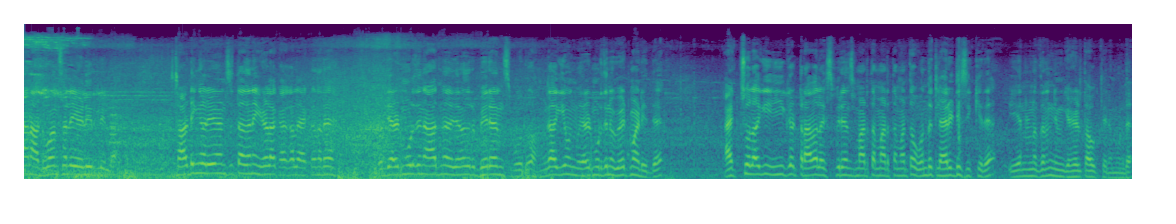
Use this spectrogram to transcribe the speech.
ನಾನು ಅಡ್ವಾನ್ಸಲ್ಲೇ ಹೇಳಿರಲಿಲ್ಲ. ಸ್ಟಾರ್ಟಿಂಗಲ್ಲಿ ಏನು ಅನಿಸುತ್ತೆ ಅದನ್ನೇ ಹೇಳೋಕ್ಕಾಗಲ್ಲ, ಯಾಕಂದರೆ ಒಂದು ಎರಡು ಮೂರು ದಿನ ಆದಮೇಲೆ ಏನಾದರೂ ಬೇರೆ ಅನಿಸ್ಬೋದು. ಹಾಗಾಗಿ ಒಂದು ಎರಡು ಮೂರು ದಿನ ವೇಟ್ ಮಾಡಿದ್ದೆ. ಆ್ಯಕ್ಚುಲಾಗಿ ಈಗ ಟ್ರಾವೆಲ್ ಎಕ್ಸ್ಪೀರಿಯನ್ಸ್ ಮಾಡ್ತಾ ಮಾಡ್ತಾ ಮಾಡ್ತಾ ಒಂದು ಕ್ಲಾರಿಟಿ ಸಿಕ್ಕಿದೆ. ಏನನ್ನೋದನ್ನು ನಿಮಗೆ ಹೇಳ್ತಾ ಹೋಗ್ತೀನಿ ಮುಂದೆ.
